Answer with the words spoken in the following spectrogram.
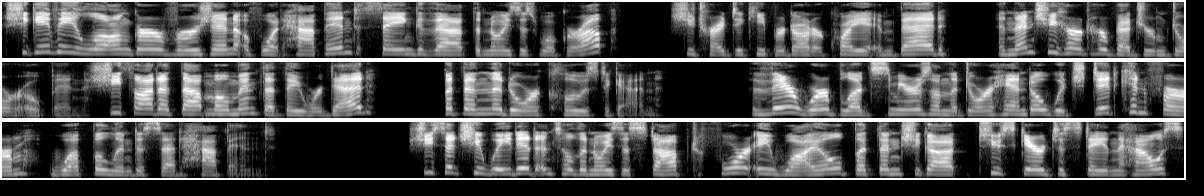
She gave a longer version of what happened, saying that the noises woke her up. She tried to keep her daughter quiet in bed, and then she heard her bedroom door open. She thought at that moment that they were dead, but then the door closed again. There were blood smears on the door handle, which did confirm what Belinda said happened. She said she waited until the noises stopped for a while, but then she got too scared to stay in the house.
